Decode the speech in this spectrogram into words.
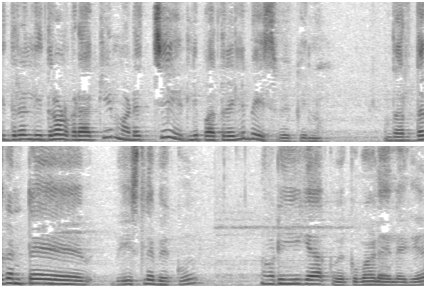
ಇದರಲ್ಲಿ ಇದ್ರೊಳಗಡೆ ಹಾಕಿ ಮಡಚಿ ಇಡ್ಲಿ ಪಾತ್ರೆಯಲ್ಲಿ ಬೇಯಿಸಬೇಕು ಇನ್ನು. ಒಂದು ಅರ್ಧ ಗಂಟೆ ಬೇಯಿಸಲೇಬೇಕು. ನೋಡಿ, ಹೀಗೆ ಹಾಕಬೇಕು ಬಾಳೆ ಎಲೆಗೆ.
